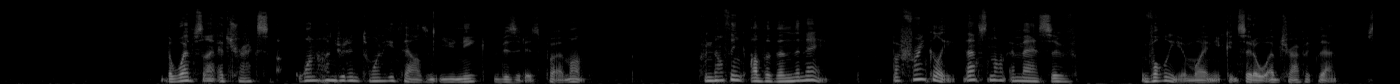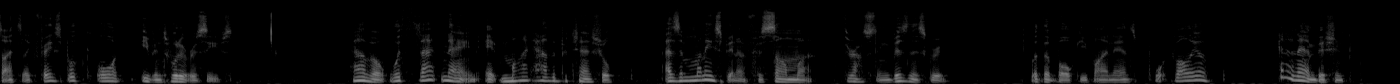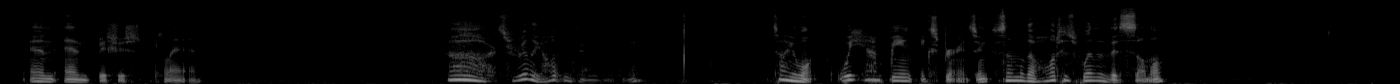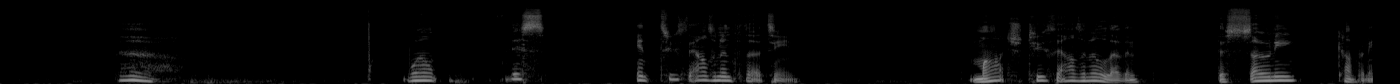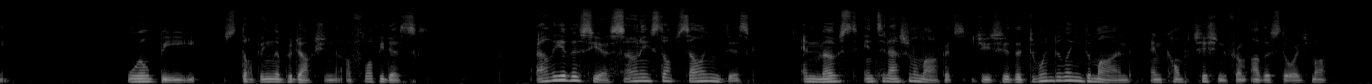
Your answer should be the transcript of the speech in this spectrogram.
The website attracts 120,000 unique visitors per month for nothing other than the name. But frankly, that's not a massive volume when you consider web traffic that sites like Facebook or even Twitter receives. However, with that name, it might have the potential as a money spinner for some thrusting business group with a bulky finance portfolio and an ambition an ambitious plan. Oh, it's really hot in Townsville today. Tell you what, we have been experiencing some of the hottest weather this summer. well, this in 2013, March 2011, the Sony company will be stopping the production of floppy disks. Earlier this year, Sony stopped selling the disc in most international markets due to the dwindling demand and competition from other storage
